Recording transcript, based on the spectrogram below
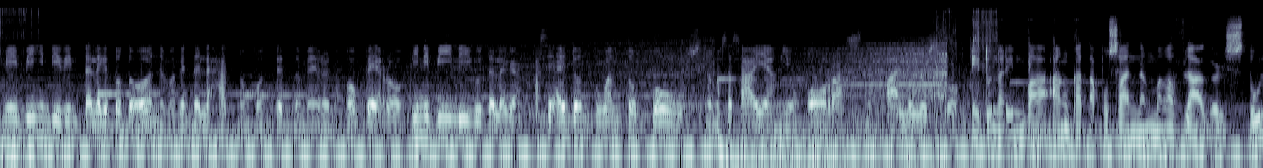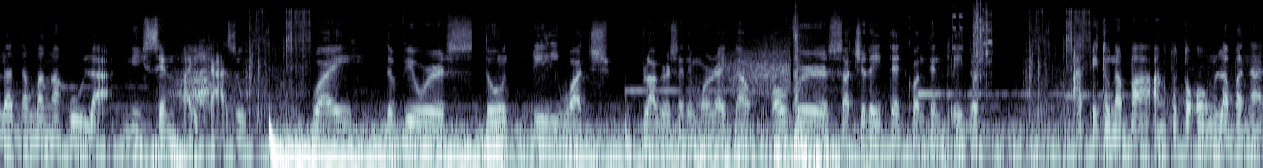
maybe hindi rin talaga totoo na maganda lahat ng content na meron ako pero pinipili ko talaga kasi I don't want to post na masasayang yung oras ng followers ko. Ito na rin ba ang katapusan ng mga vloggers tulad ng mga hula ni Senpai Kazu? why the viewers don't really watch vloggers anymore right now over saturated content creators. At ito na ba ang totoong labanan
